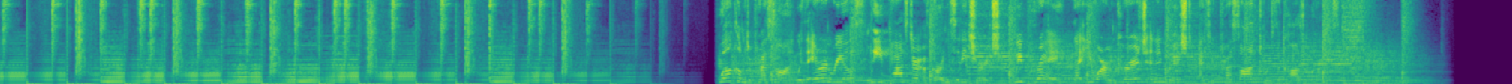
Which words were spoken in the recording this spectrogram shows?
Welcome to Press On with Aaron Rios, lead pastor of Garden City Church. We pray that you are encouraged and enriched as you press on towards the cause of Christ.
